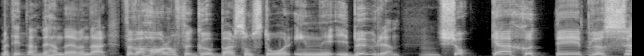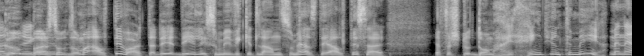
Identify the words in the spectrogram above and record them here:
Men titta, det hände även där. För vad har de för gubbar som står inne i buren? Tjocka 70 plus Ja, gubbar, som, de har alltid varit där. Det, det är liksom i vilket land som helst. Det är alltid så här, jag förstår, de hängde ju inte med. Men en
